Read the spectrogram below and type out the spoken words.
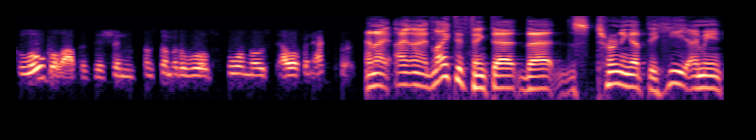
global opposition from some of the world's foremost elephant experts. And I and I'd like to think that that's turning up the heat. I mean,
